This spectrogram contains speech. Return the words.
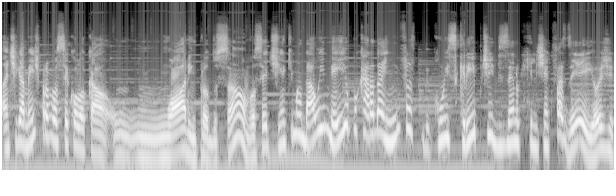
antigamente, para você colocar um, um OR em produção, você tinha que mandar o e-mail pro cara da infra com um script dizendo o que ele tinha que fazer. E hoje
